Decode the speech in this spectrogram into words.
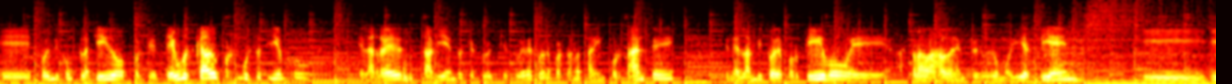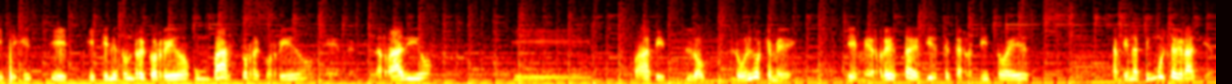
Estoy muy complacido porque te he buscado por mucho tiempo en las redes sabiendo que tú, que tú eres una persona tan importante en el ámbito deportivo, eh, has trabajado en empresas como ESPN y, y, tienes un recorrido, un vasto recorrido en, la radio y lo, lo único que me, que me resta decirte, te repito, es también a ti muchas gracias,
